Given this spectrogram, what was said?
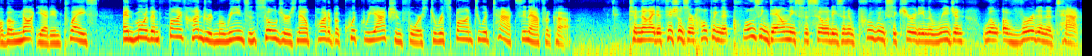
although not yet in place, and more than 500 Marines and soldiers now part of a quick reaction force to respond to attacks in Africa. Tonight, officials are hoping that closing down these facilities and improving security in the region will avert an attack.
